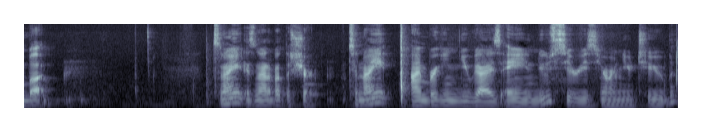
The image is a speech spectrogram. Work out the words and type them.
But tonight is not about the shirt. Tonight, I'm bringing you guys a new series here on YouTube.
